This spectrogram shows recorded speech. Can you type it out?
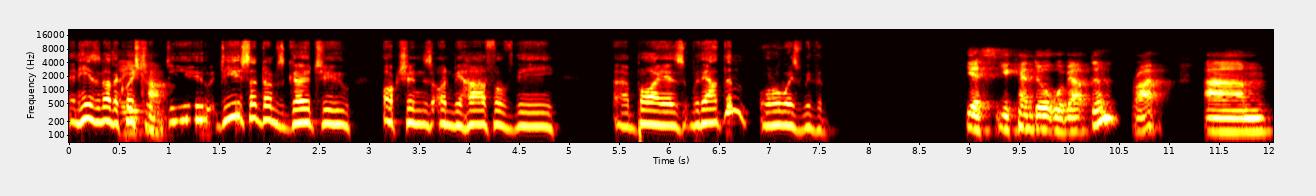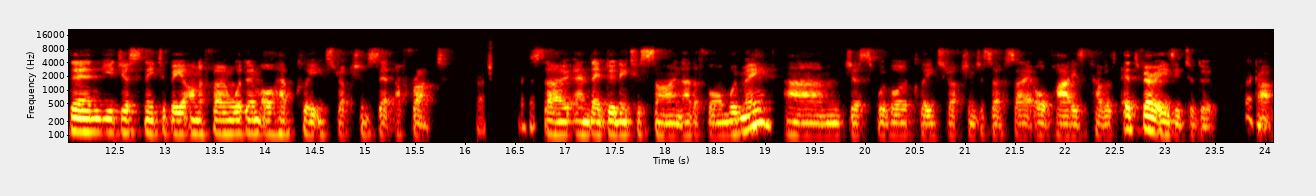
And here's another So question: can't- Do you do you sometimes go to auctions on behalf of the uh, buyers without them, or always with them? Yes, you can do it without them, right? Um, then you just need to be on the phone with them or have clear instructions set up front. Gotcha. Okay. So, and they do need to sign another form with me, um, just with all the clear instructions, just to say all parties are covered. It's very easy to do. Okay. Right.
